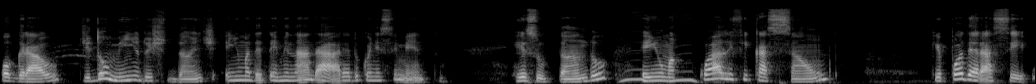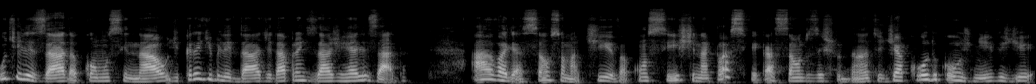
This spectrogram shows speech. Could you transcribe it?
o grau de domínio do estudante em uma determinada área do conhecimento, resultando em uma qualificação que poderá ser utilizada como sinal de credibilidade da aprendizagem realizada. A avaliação somativa consiste na classificação dos estudantes de acordo com os níveis de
